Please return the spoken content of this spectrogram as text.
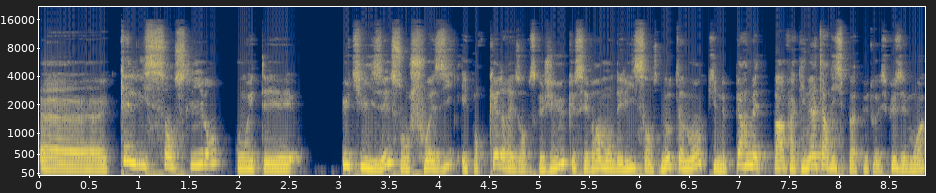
quelles licences libres ont été utilisées, sont choisies et pour quelles raisons? Parce que j'ai vu que c'est vraiment des licences notamment qui ne permettent pas, enfin qui n'interdisent pas plutôt, excusez-moi,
